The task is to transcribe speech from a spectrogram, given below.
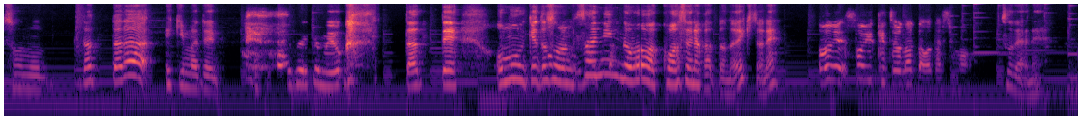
そのだったら駅まで送ってくれてもよかったって思うけどその3人の輪は壊せなかったんだねきっとね。そういうそういう結論だった私も、そうだよね。うん、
